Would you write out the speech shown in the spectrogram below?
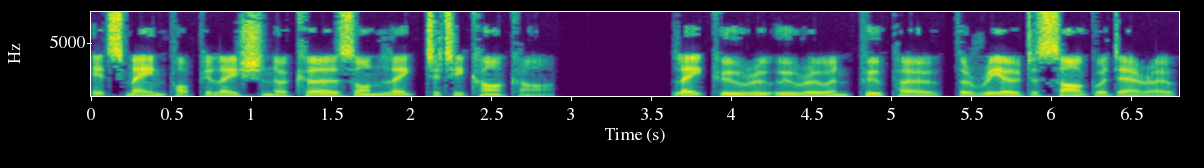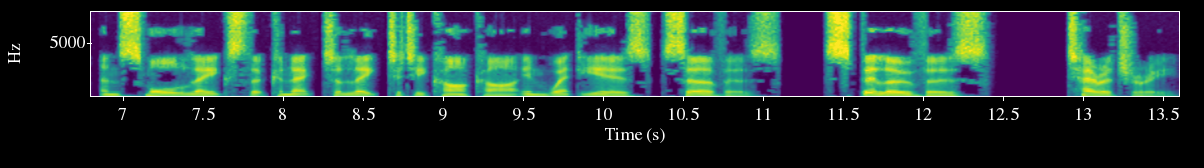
its main population occurs on Lake Titicaca. Lake Uru Uru and Poopó, the Rio de Saguadero, and small lakes that connect to Lake Titicaca in wet years, serve as spillovers territory.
